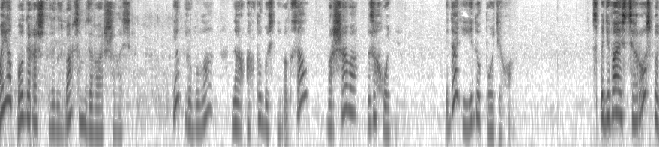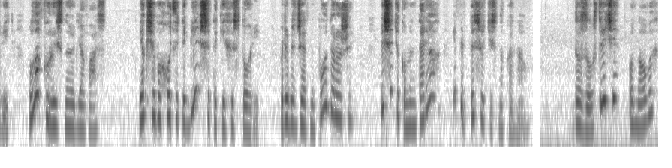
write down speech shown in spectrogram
Моя подорож з Фліксбасом завершилася. Я прибула на автобусний вокзал Варшава Заходня і далі їду потягом. Сподіваюсь, ця розповідь була корисною для вас. Якщо ви хочете більше таких історій про бюджетні подорожі, пишіть у коментарях і підписуйтесь на канал. До зустрічі у нових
